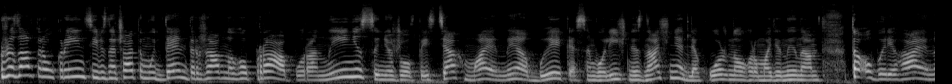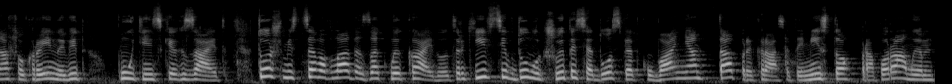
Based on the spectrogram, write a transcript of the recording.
Вже завтра українці відзначатимуть День державного прапора. Нині синьо-жовтий стяг має неабияке символічне значення для кожного громадянина та оберігає нашу країну від путінських зайд. Тож місцева влада закликає білоцерківців долучитися до святкування та прикрасити місто прапорами.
